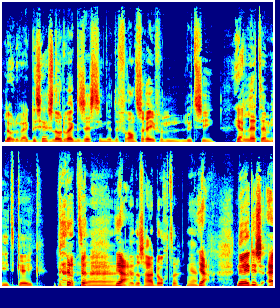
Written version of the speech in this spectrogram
Lodewijk de 16. Lodewijk de 16e, de Franse revolutie. Ja. Let them eat cake. Dat, eh, ja. dat is haar dochter. Ja. Ja, nee, dus, eh,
